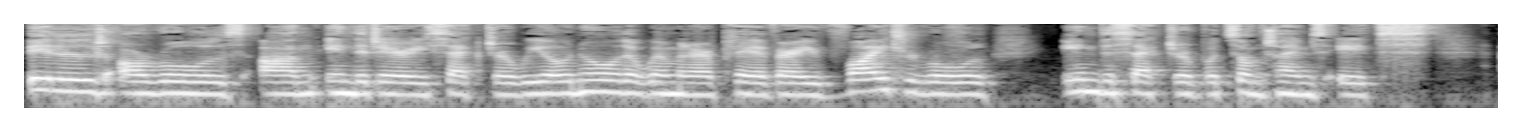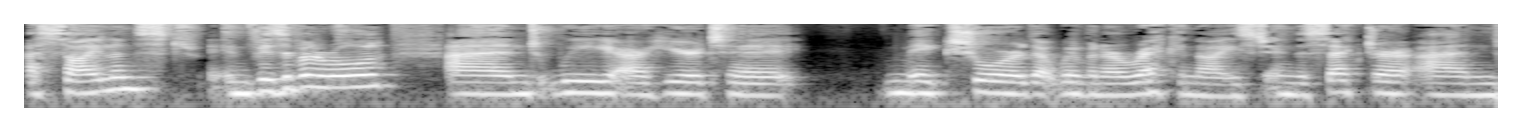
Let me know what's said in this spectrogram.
build our roles on in the dairy sector. We all know that women are play a very vital role in the sector, but sometimes it's a silenced, invisible role, and we are here to make sure that women are recognised in the sector and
